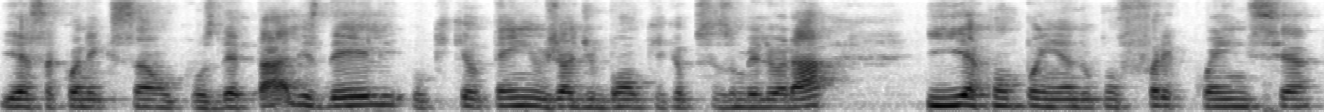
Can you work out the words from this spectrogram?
e essa conexão com os detalhes dele, o que, que eu tenho já de bom, o que, que eu preciso melhorar, e ir acompanhando com frequência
